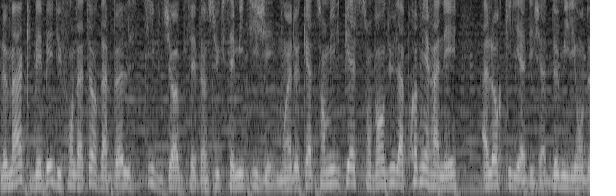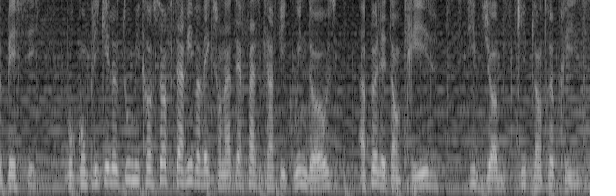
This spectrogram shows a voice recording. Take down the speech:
Le Mac, bébé du fondateur d'Apple, Steve Jobs, est un succès mitigé. Moins de 400 000 pièces sont vendues la première année, alors qu'il y a déjà 2 millions de PC. Pour compliquer le tout, Microsoft arrive avec son interface graphique Windows. Apple est en crise. Steve Jobs quitte l'entreprise.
